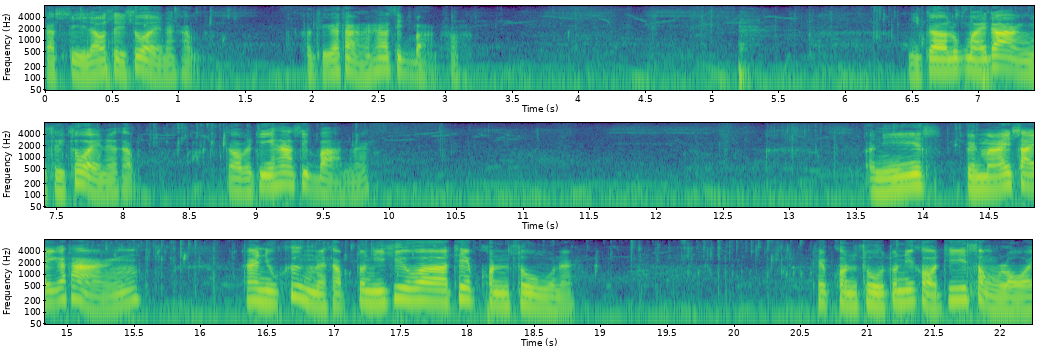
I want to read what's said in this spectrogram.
กัดสีแล้วสวยๆนะครับขอที่กระถางห้าสิบาทพอ นี่ก็ลูกไม้ด่างสวยๆนะครับ ก็ไปที่ห้าสิบบาทนะ อันนี้เป็นไม้ไซส์กระถางห้านิ้วครึ่งนะครับ ตัวนี้ชื่อว่าเทพคอนซูนะ เทพคอนซูตัวนี้ขอที่สองร้อย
